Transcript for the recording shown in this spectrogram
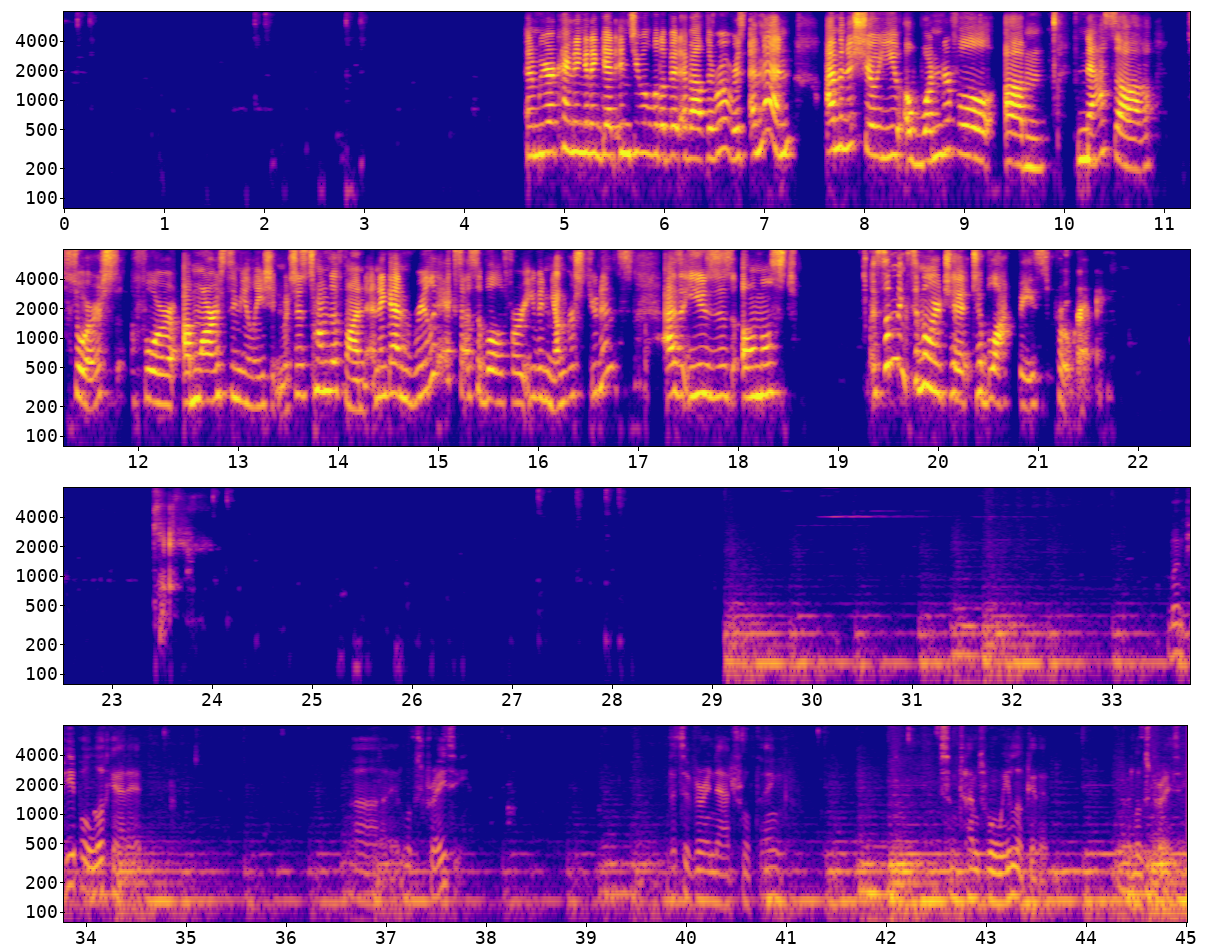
and we are kind of going to get into a little bit about the rovers. And then I'm going to show you a wonderful um, NASA source for a Mars simulation, which is tons of fun. And again, really accessible for even younger students as it uses almost something similar to, to block-based programming. Okay. When people look at it, uh, it looks crazy. That's a very natural thing. Sometimes when we look at it, it looks crazy.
